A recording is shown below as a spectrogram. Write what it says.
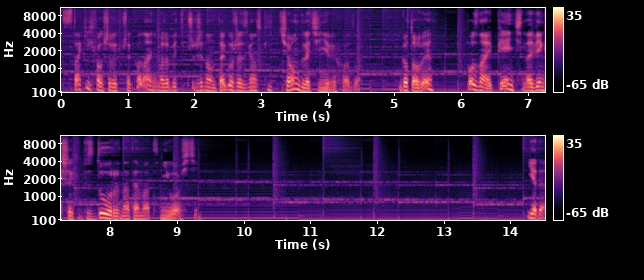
z takich fałszywych przekonań może być przyczyną tego, że związki ciągle Ci nie wychodzą. Gotowy? Poznaj pięć największych bzdur na temat miłości. 1.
